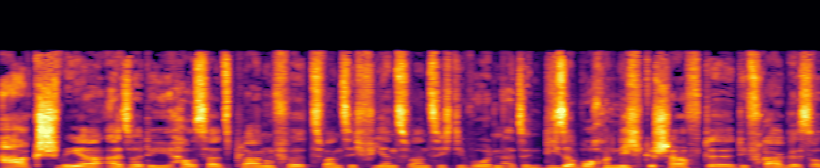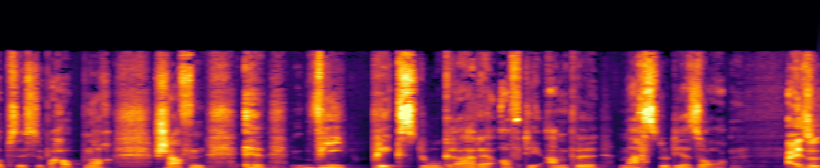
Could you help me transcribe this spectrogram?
arg schwer. Also die Haushaltsplanung für 2024, die wurden also in dieser Woche nicht geschafft. Äh, die Frage ist, ob sie es überhaupt noch schaffen. Äh, wie blickst du gerade auf die Ampel? Machst du dir Sorgen? Also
